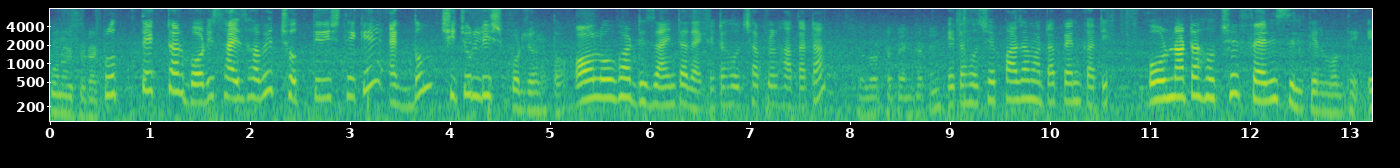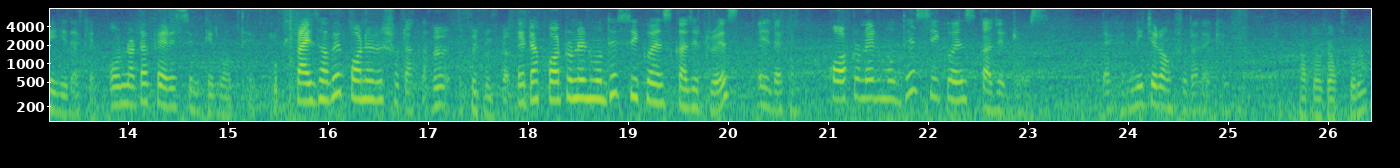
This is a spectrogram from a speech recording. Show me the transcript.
প্রত্যেকটার বডি সাইজ হবে ছত্রিশ থেকে একদম ছিচল্লিশ পর্যন্ত। অল ওভার ডিজাইনটা দেখ এটা হচ্ছে আপনার হাতাটা। এটা হচ্ছে পাজামাটা প্যান কাটি ওড়নাটা হচ্ছে ফ্যারি সিল্কের মধ্যে। এই যে দেখেন ওড়নাটা ফ্যারি সিল্কের মধ্যে। প্রাইস হবে পনেরোশো টাকা। এটা কটনের মধ্যে সিকোয়েন্স কাজের ড্রেস এই দেখেন কটনের মধ্যে সিকোয়েন্স কাজের ড্রেস দেখেন নিচের অংশটা দেখেন। হাতেও কাজ করে?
